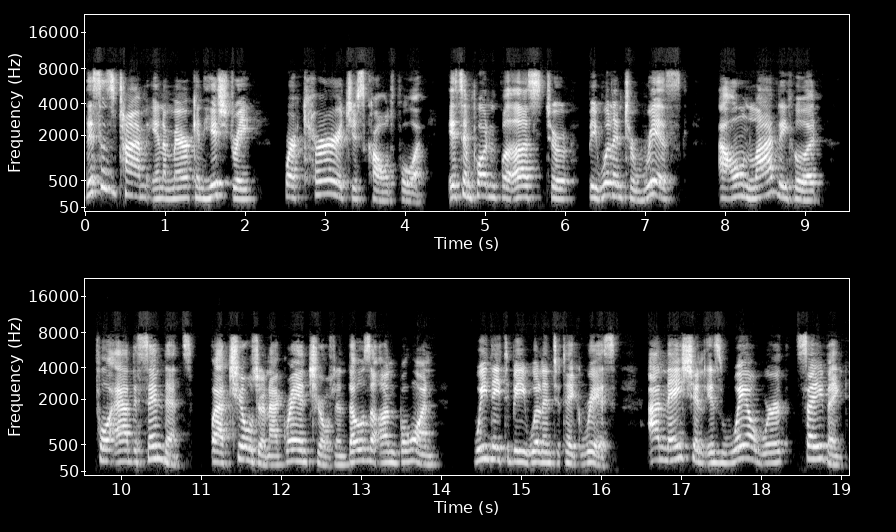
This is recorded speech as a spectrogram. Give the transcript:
This is a time in American history where courage is called for. It's important for us to be willing to risk our own livelihood for our descendants, for our children, our grandchildren, those are unborn. We need to be willing to take risks. Our nation is well worth saving,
